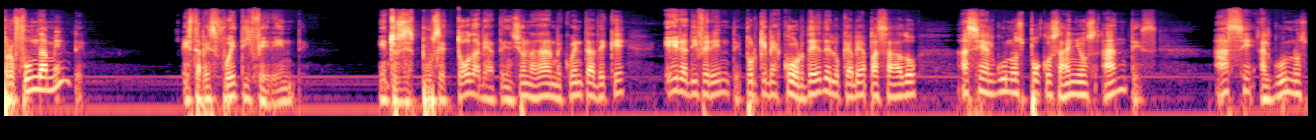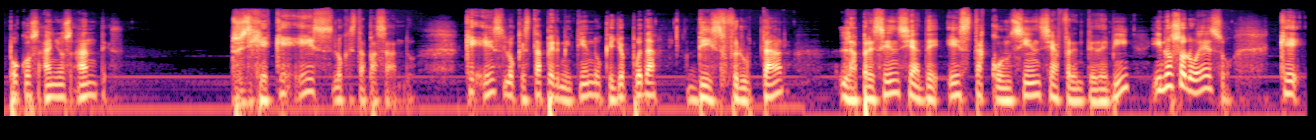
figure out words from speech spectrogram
profundamente. Esta vez fue diferente. Entonces puse toda mi atención a darme cuenta de que era diferente, porque me acordé de lo que había pasado hace algunos pocos años antes, hace algunos pocos años antes. Entonces dije, ¿qué es lo que está pasando? ¿Qué es lo que está permitiendo que yo pueda disfrutar la presencia de esta conciencia frente de mí? Y no solo eso, que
